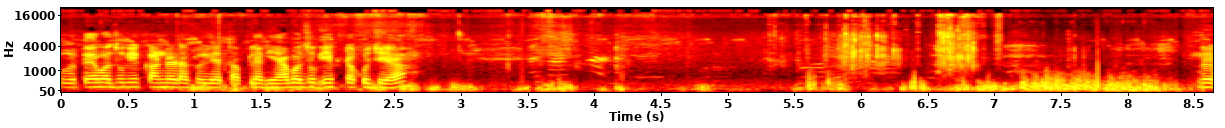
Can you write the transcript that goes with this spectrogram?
हो, त्या बाजूक एक कांदा टाकलेली आहेत आपल्या ह्या बाजूक एक टाकूची या धर.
